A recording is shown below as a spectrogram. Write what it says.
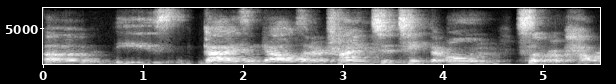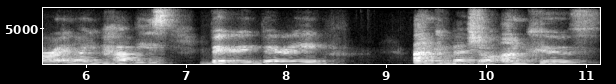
of these guys and gals that are trying to take their own sliver of power, and now you have these very very unconventional, uncouth,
